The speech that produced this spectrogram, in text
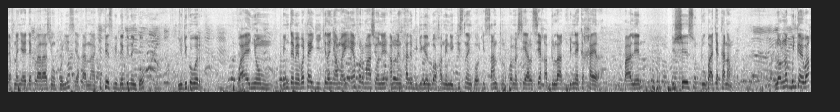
Def nañ ay déclaration police yaakaar naa ci test bi dégg nañ ko ñu di ko wër. Waaye ñoom biñ demee ba tey jii ci lañ am ay information ne am nañ xale bu jigéen boo xam ne nii gis nañ ko ci centre commercial Cheikh Abdoulaye bi nekk Xayra paa leen di chaise Touba ca kanam. Loolu nag buñ koy wax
